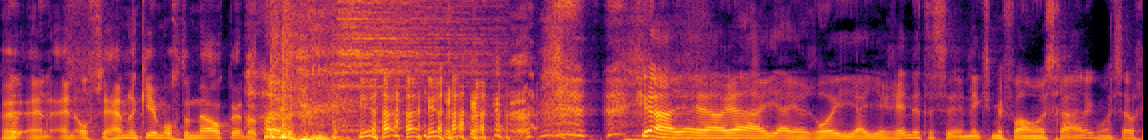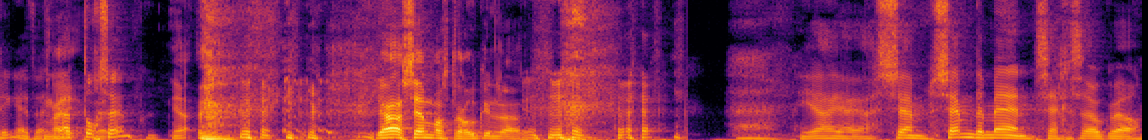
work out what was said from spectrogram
en, en of ze hem een keer mochten melken, dat... Ja, ja, ja, ja, ja, ja Roy, ja, je herinnert er niks meer van waarschijnlijk, maar zo ging het. Hè? Nee, ja, toch nee. Sam? ja. ja, Sam was er ook inderdaad. Ja, ja, ja, Sam, Sam the man, zeggen ze ook wel.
